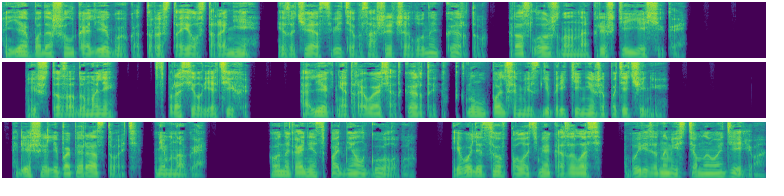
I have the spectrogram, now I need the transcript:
Я подошел к Олегу, который стоял в стороне, изучая в свете взошедшей луны карту, разложенную на крышке ящика. «И что задумали?» — спросил я тихо. Олег, не отрываясь от карты, ткнул пальцем в изгиб реки ниже по течению. Решили попиратствовать немного. Он, наконец, поднял голову. Его лицо в полутьме казалось вырезанным из темного дерева.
